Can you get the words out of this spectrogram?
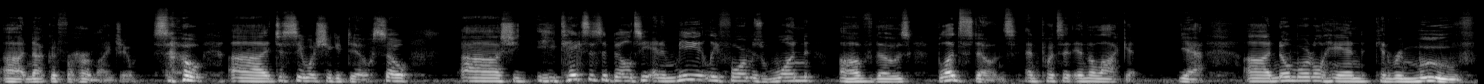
Uh, not good for her, mind you. So uh, just see what she could do. So uh, she he takes this ability and immediately forms one of those bloodstones and puts it in the locket. Yeah, uh, no mortal hand can remove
